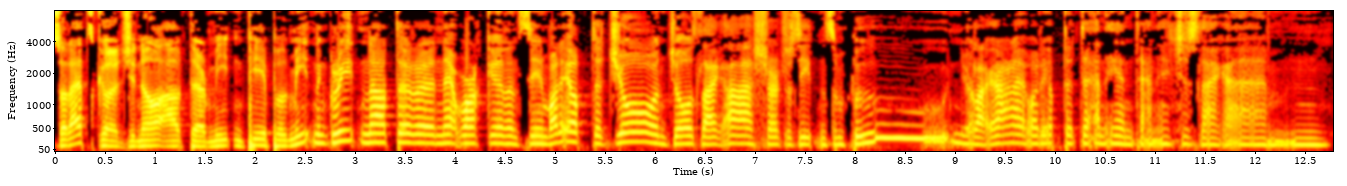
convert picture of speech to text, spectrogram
So that's good, you know, out there meeting people, meeting and greeting out there, uh, networking and seeing what are you up to, Joe? And Joe's like, ah, sure, just eating some food. And you're like, all right, what are you up to, Danny? And Danny's just like, I'm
